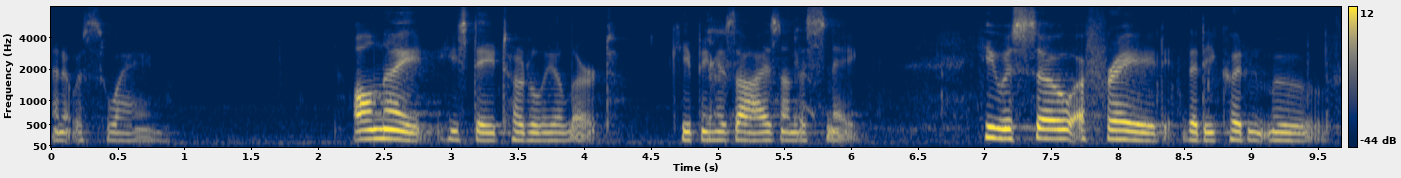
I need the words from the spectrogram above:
and it was swaying. All night, he stayed totally alert, keeping his eyes on the snake. He was so afraid that he couldn't move.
